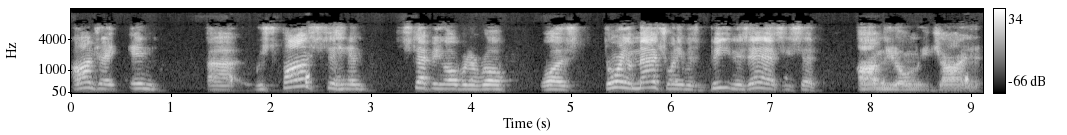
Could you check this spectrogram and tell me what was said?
Andre, in uh, response to him stepping over the rope was during a match when he was beating his ass. He said, "I'm the only giant,"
